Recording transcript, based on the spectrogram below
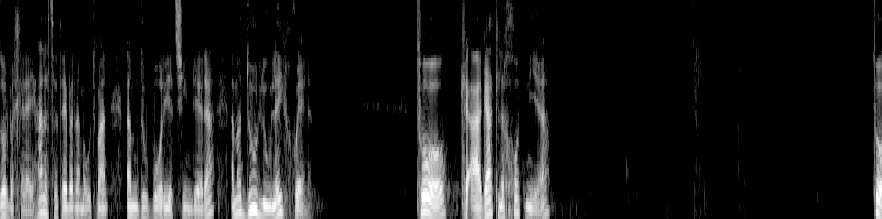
زۆر بە خێرایی ها لە سەتای بەرنامە وتمان ئەم دوو بۆریە چین لێرە ئەمە دوو لوولەی خوێنن تۆ کە ئاگات لە خۆت نییە تۆ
